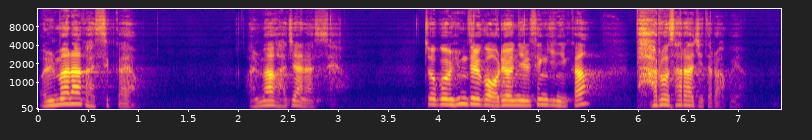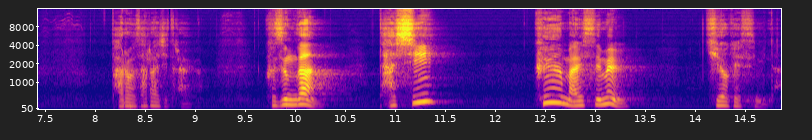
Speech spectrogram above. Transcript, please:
얼마나 갔을까요? 얼마 가지 않았어요. 조금 힘들고 어려운 일 생기니까 바로 사라지더라고요. 바로 사라지더라고요. 그 순간 다시 그 말씀을 기억했습니다.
